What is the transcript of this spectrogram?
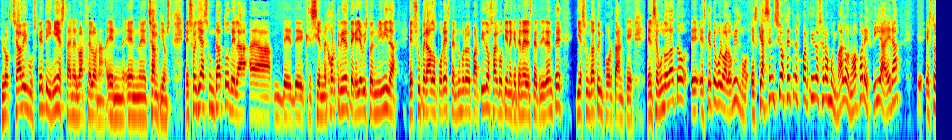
los Xavi, Busquete y Iniesta en el Barcelona, en, eh, Champions. Eso ya es un dato de, la, ah, de, que si el mejor tridente que yo he visto en mi vida es superado por este en número de partidos, algo tiene que tener este tridente y es un dato importante. El segundo dato eh, es que te vuelvo a lo mismo, es que Asensio hace tres partidos era muy malo, no aparecía, era esto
